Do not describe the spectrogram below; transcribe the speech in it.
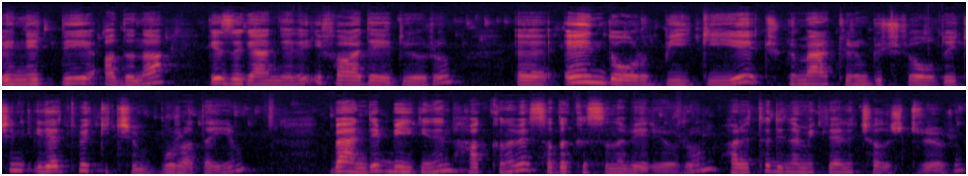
ve netliği adına gezegenleri ifade ediyorum. Ee, en doğru bilgiyi çünkü Merkür'ün güçlü olduğu için iletmek için buradayım. Ben de bilginin hakkını ve sadakasını veriyorum. Harita dinamiklerini çalıştırıyorum.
